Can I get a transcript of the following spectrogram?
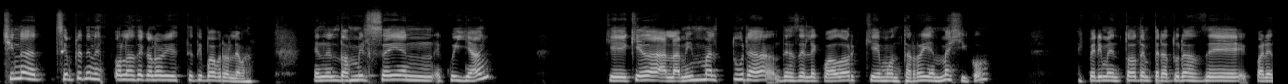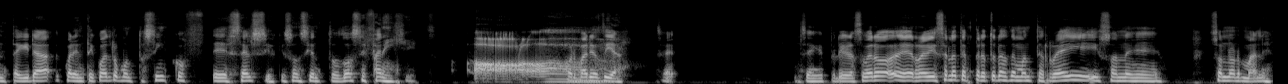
China siempre tiene olas de calor y este tipo de problemas. En el 2006 en Guiyang, que queda a la misma altura desde el Ecuador que Monterrey en México, experimentó temperaturas de 44.5 eh, Celsius, que son 112 Fahrenheit, por varios días. Sí. sí es peligroso. Pero eh, revisen las temperaturas de Monterrey y son, eh, son normales.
